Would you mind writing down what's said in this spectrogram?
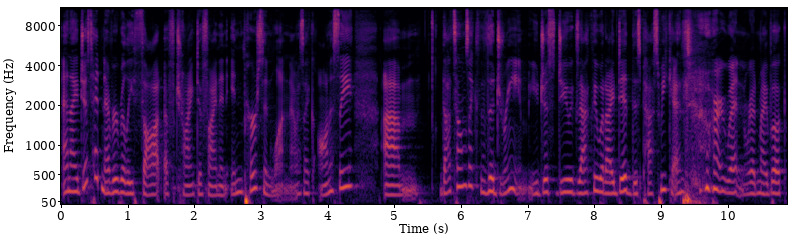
and I just had never really thought of trying to find an in person one. I was like, honestly, um, that sounds like the dream. You just do exactly what I did this past weekend, where I went and read my book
